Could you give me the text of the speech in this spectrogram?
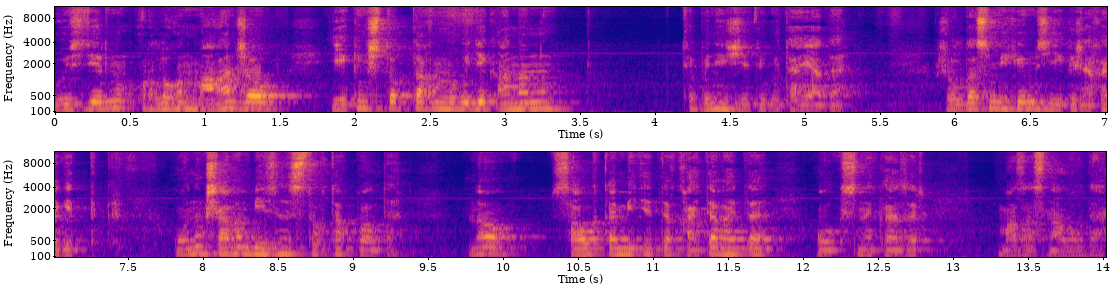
өздерінің ұрлығын маған жауып екінші топтағы мүгедек анамның түбіне жетуге таяды. Жолдасым екеуміз екі жаққа кеттік. Оның шағын бизнесі тоқтап қалды. Мынау салық комитеті қайта қайта ол кісіні қазір мазасын алуда.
